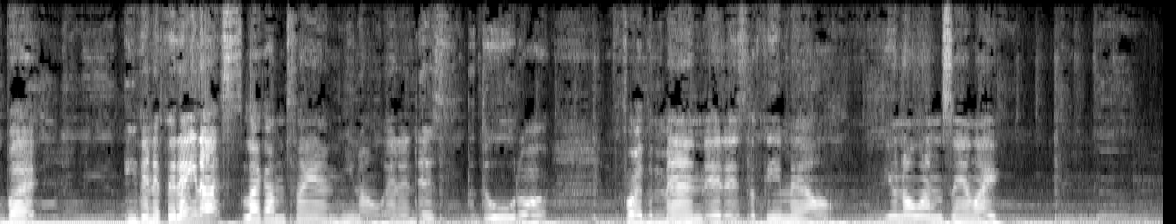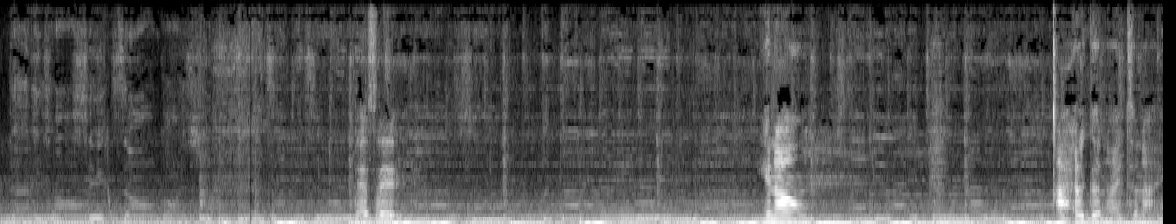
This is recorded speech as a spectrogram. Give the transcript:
But even if it ain't us, like I'm saying, you know, and it is the dude or for the men, it is the female. You know what I'm saying? Like, that's it. You know, I had a good night tonight.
